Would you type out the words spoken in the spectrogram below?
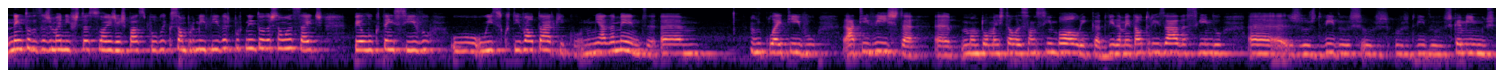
nem todas as manifestações em espaço público são permitidas porque nem todas são aceitas pelo que tem sido o, o executivo autárquico, nomeadamente. Um, um coletivo ativista uh, montou uma instalação simbólica devidamente autorizada, seguindo uh, os, devidos, os, os, devidos caminhos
